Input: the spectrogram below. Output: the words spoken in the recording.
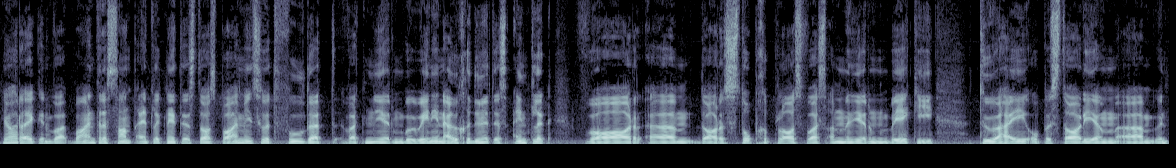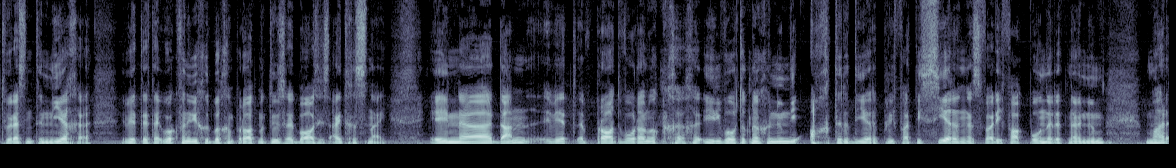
Ja, reg en baie interessant eintlik net is daar's baie mense wat voel dat wat meneer Mboweni nou gedoen het is eintlik waar ehm um, daar 'n stop geplaas was aan meneer Mbeki toe hy op 'n stadium um, in 2009, jy weet het hy ook van hierdie goed begin praat met toe sy basies uitgesny. En uh, dan jy weet praat word dan ook ge, ge, hierdie word ook nou genoem die agterdeur privatisering is wat die vakbonde dit nou noem. Maar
